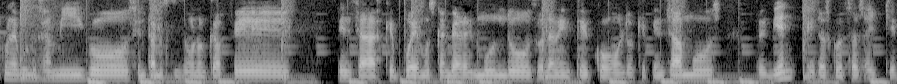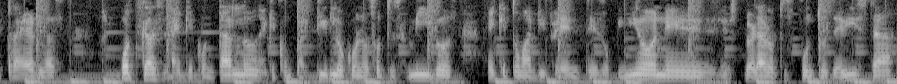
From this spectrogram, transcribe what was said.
con algunos amigos, sentarnos tomar un café, pensar que podemos cambiar el mundo solamente con lo que pensamos. Pues bien, esas cosas hay que traerlas podcast, hay que contarlo, hay que compartirlo con los otros amigos, hay que tomar diferentes opiniones, explorar otros puntos de vista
